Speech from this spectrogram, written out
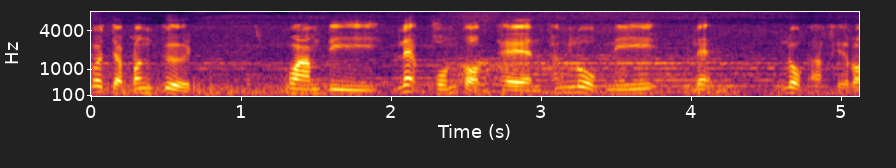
ก็จะบังเกิดความดีและผลตอบแทนทั้งโลกนี้และโลกอาเคเร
